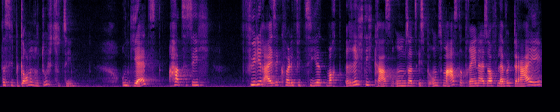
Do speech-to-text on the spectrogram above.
dass sie begonnen hat, durchzuziehen. Und jetzt hat sie sich für die Reise qualifiziert, macht richtig krassen Umsatz, ist bei uns Mastertrainer, also auf Level 3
